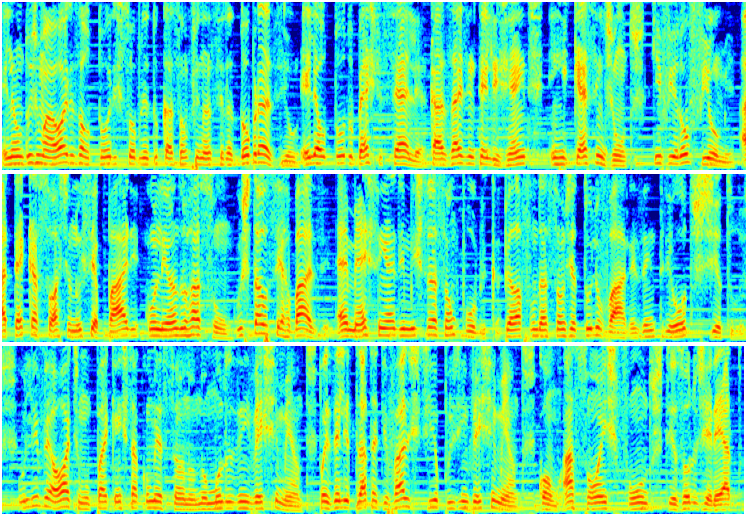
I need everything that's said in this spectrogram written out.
ele é um dos maiores autores sobre educação financeira do Brasil. Ele é autor do best-seller Casais Inteligentes Enriquecem Juntos, que virou filme Até que a Sorte nos Separe com Leandro Hassum. Gustavo Cerbasi é mestre em administração pública pela Fundação Getúlio Vargas, entre outros títulos. O livro é ótimo para quem está começando no mundo dos investimentos, pois ele trata de vários tipos de investimentos, como ações, fundos, tesouro direto,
